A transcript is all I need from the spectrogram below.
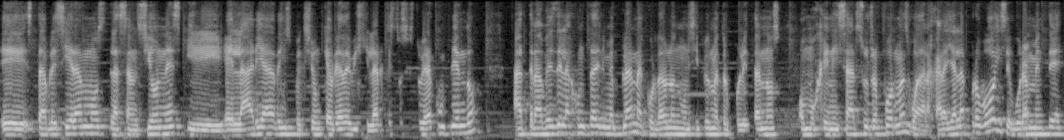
eh, estableciéramos las sanciones y el área de inspección que habría de vigilar que esto se estuviera cumpliendo a través de la Junta del IMEPLAN acordaron los municipios metropolitanos homogenizar sus reformas. Guadalajara ya la aprobó y seguramente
